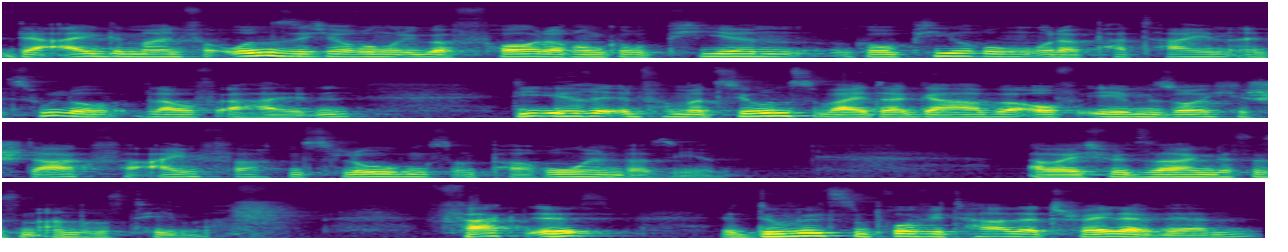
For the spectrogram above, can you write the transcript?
der allgemeinen Verunsicherung und Überforderung Gruppierungen oder Parteien einen Zulauf erhalten, die ihre Informationsweitergabe auf eben solche stark vereinfachten Slogans und Parolen basieren. Aber ich würde sagen, das ist ein anderes Thema. Fakt ist, du willst ein profitabler Trader werden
